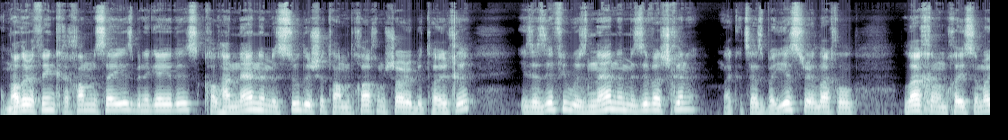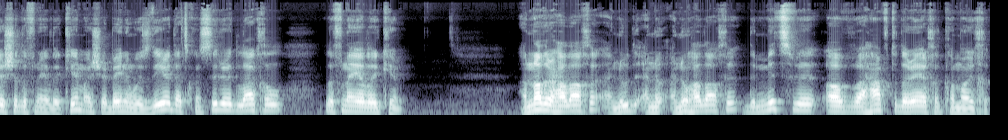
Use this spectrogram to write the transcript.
Another thing Chacham say is, b'negei this, kol hanenem isudu shetalmud Chacham shari b'toiche, is as if he was nenem miziva shchina. Like it says by Yisrael, lechel, lechel m'chayse Moshe l'fnei Elokim, Moshe Rabbeinu was there, that's considered lechel l'fnei Elokim. Another halacha, a new, a new, a new halacha, the mitzvah of v'hafta l'recha kamoicha.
